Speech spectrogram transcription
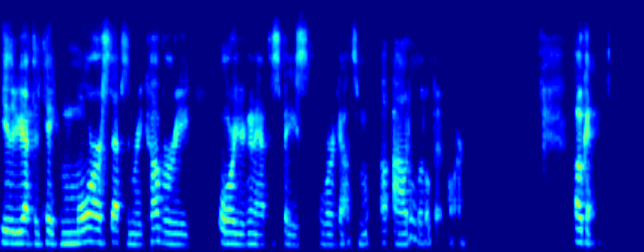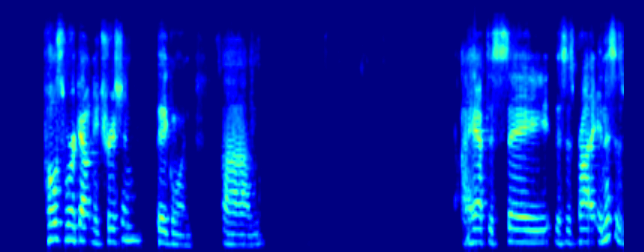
either you have to take more steps in recovery or you're going to have to space workouts out a little bit more. Okay, post workout nutrition, big one. Um, I have to say this is probably, and this is,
